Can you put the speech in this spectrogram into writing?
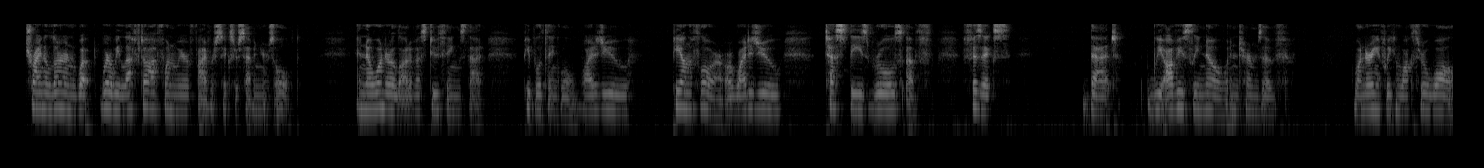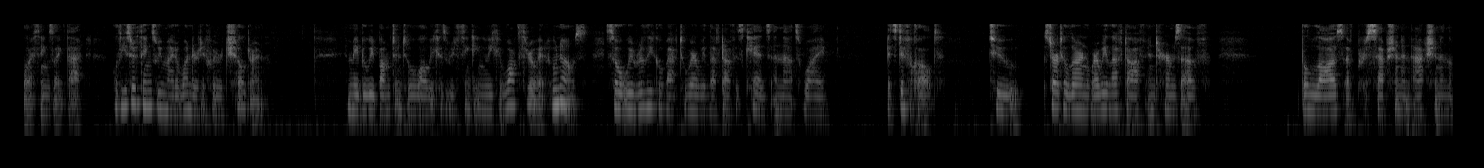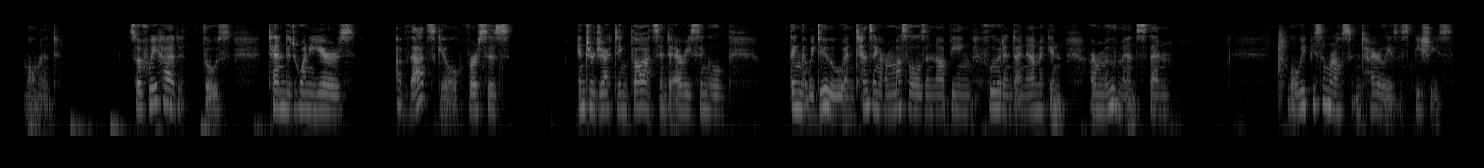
trying to learn what where we left off when we were five or six or seven years old. And no wonder a lot of us do things that people think, well, why did you pee on the floor? Or why did you test these rules of physics that we obviously know in terms of wondering if we can walk through a wall or things like that. Well, these are things we might have wondered if we were children. And maybe we bumped into a wall because we were thinking we could walk through it. Who knows? So we really go back to where we left off as kids, and that's why it's difficult to start to learn where we left off in terms of the laws of perception and action in the moment. So if we had those 10 to 20 years of that skill versus interjecting thoughts into every single thing that we do and tensing our muscles and not being fluid and dynamic in our movements, then, well, we'd be somewhere else entirely as a species.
